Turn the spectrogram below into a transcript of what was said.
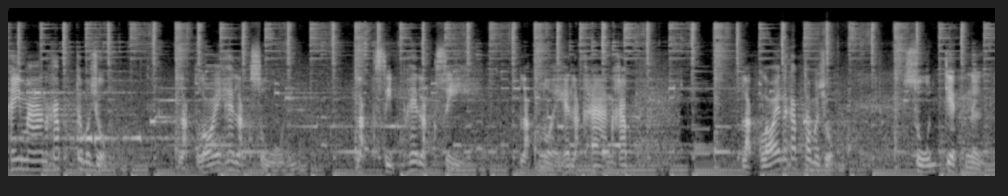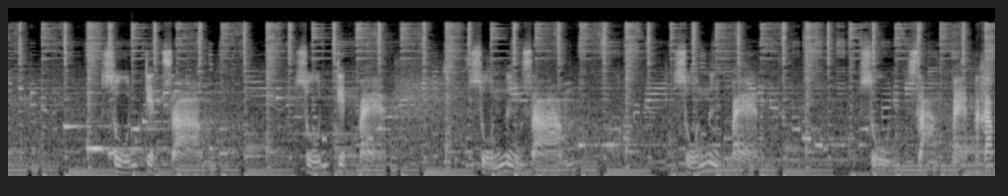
ให้มานะครับท่านผู้ชม หลักร้อยให้หลักศูนย์หลักสิบให้หลักสี่หลักหน่วยให้หลักห้านะครับ หลักร้อยนะครับท่านผู้ชม071 073 078 013 018 038นะครับ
